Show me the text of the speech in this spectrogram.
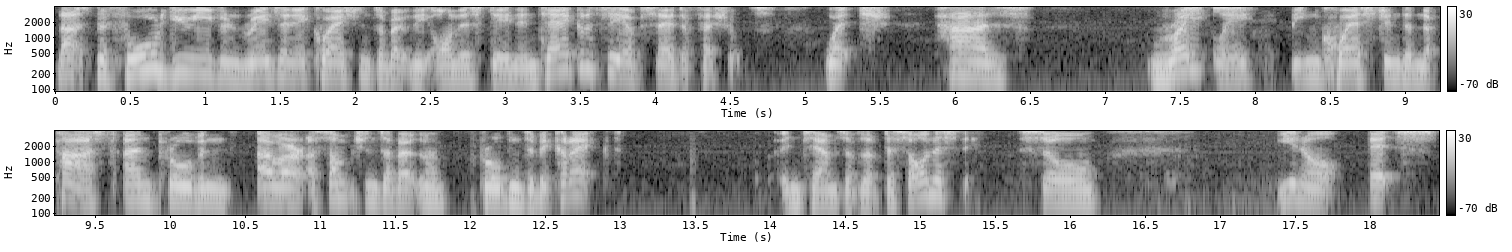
that's before you even raise any questions about the honesty and integrity of said officials, which has rightly been questioned in the past and proven our assumptions about them have proven to be correct in terms of their dishonesty. So, you know, it's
